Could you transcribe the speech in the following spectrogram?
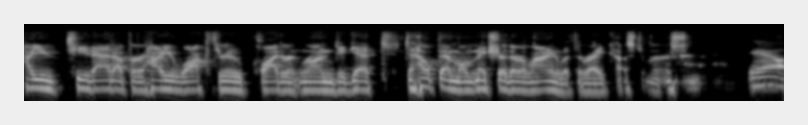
how you tee that up or how you walk through quadrant one to get to help them make sure they're aligned with the right customers. Yeah.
